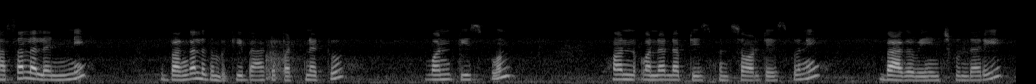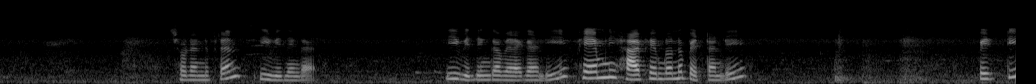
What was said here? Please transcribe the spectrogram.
మసాలాలన్నీ బంగాళదుంపకి బాగా పట్టినట్టు one teaspoon one one and half teaspoon salt వేసుకొని బాగా వేయించుకుందారి. చూడండి ఫ్రెండ్స్ ఈ విధంగా ఈ విధంగా వేగాలి. ఫ్లేమ్ని హై ఫ్లేమ్లోనే పెట్టండి. పెట్టి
